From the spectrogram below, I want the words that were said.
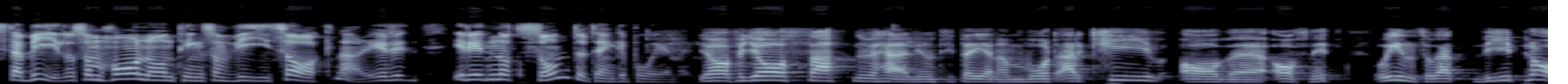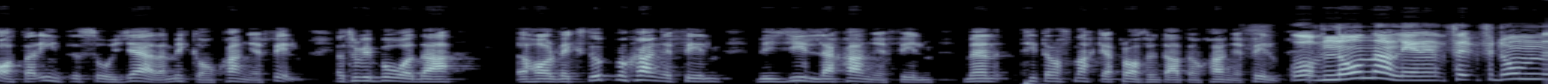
stabil och som har någonting som vi saknar. Är det, är det något sånt du tänker på Emil? Ja, för jag satt nu i helgen och tittade igenom vårt arkiv av eh, avsnitt och insåg att vi pratar inte så jävla mycket om genrefilm. Jag tror vi båda har växt upp med genrefilm, vi gillar genrefilm, men tittar och snackar pratar inte alltid om genrefilm. Och av någon anledning, för, för de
